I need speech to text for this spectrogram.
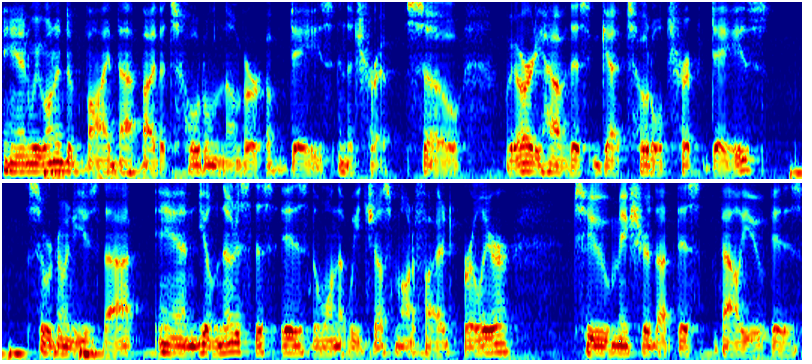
and we want to divide that by the total number of days in the trip. So we already have this get total trip days. So we're going to use that. And you'll notice this is the one that we just modified earlier to make sure that this value is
